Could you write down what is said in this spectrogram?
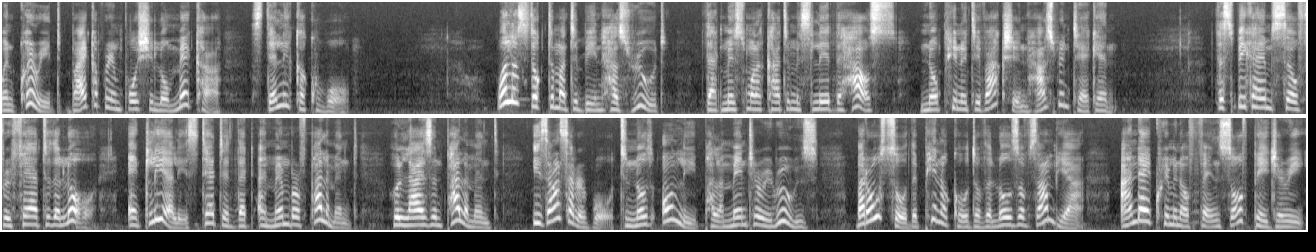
when queried by Kapiri Mposhi lawmaker Stanley Kakubo. Whilst Dr. Matibini has ruled that Ms. Mwanakatwe misled the House, no punitive action has been taken. The Speaker himself referred to the law and clearly stated that a Member of Parliament who lies in Parliament is answerable to not only parliamentary rules but also the Penal Code of the Laws of Zambia under a criminal offence of perjury.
